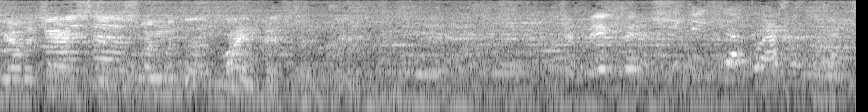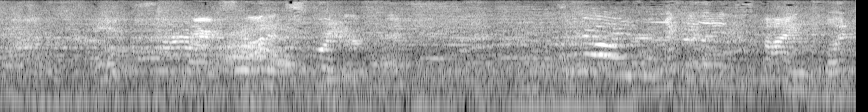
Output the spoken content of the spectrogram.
You, have a chance to swim with the lionfish. It's a big fish. You think that glass is They're spotted scorpion fish. No, I spine foot.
